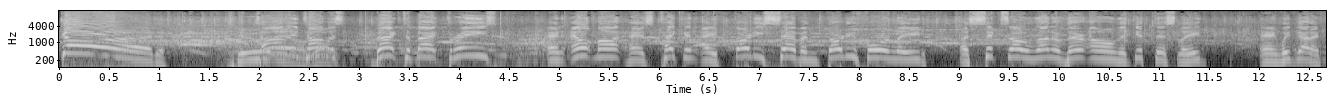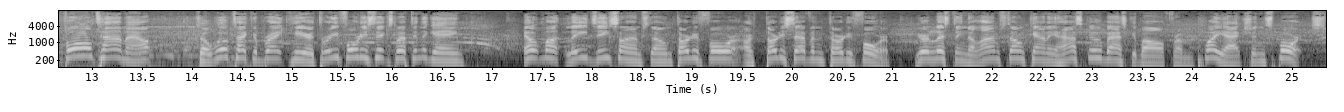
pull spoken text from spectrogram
Good! Two Tommy Thomas back to back threes, and Elkmont has taken a 37 34 lead, a 6 0 run of their own to get this lead. And we've got a full timeout, so we'll take a break here. 3.46 left in the game. Elkmont leads East Limestone 34 or 37 34. You're listening to Limestone County High School basketball from Play Action Sports.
